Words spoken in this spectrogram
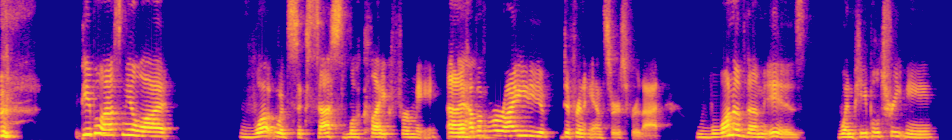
people ask me a lot, what would success look like for me? And I have a mm-hmm. variety of different answers for that. One of them is when people treat me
